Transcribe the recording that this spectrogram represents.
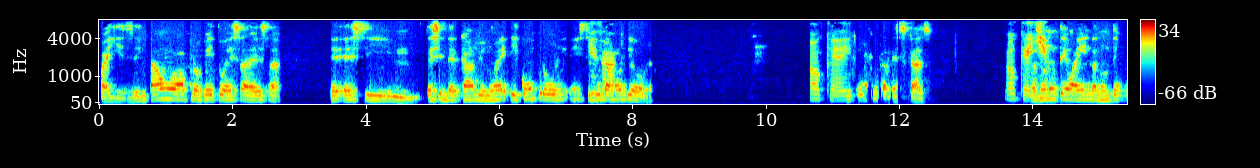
países. Então, eu aproveito essa, essa, esse, esse intercâmbio não é? e compro em segunda Exato. mão de obra. Ok. Nesse caso. Ok. Mas e eu não tenho ainda, não tenho.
